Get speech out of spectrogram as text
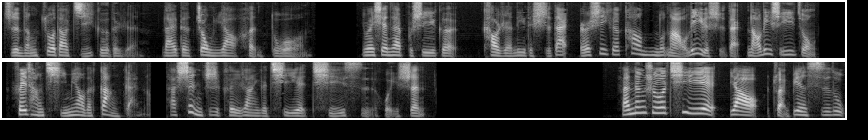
只能做到及格的人。来得重要很多，因为现在不是一个靠人力的时代，而是一个靠脑力的时代。脑力是一种非常奇妙的杠杆，它甚至可以让一个企业起死回生。樊登说，企业要转变思路，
